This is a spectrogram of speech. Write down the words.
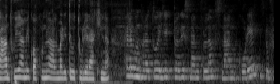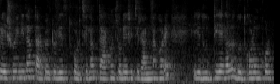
না ধুয়ে আমি কখনোই আলমারিতেও তুলে রাখি না। হ্যালো বন্ধুরা, তো এই যে একটু আগে স্নান করলাম, স্নান করে একটু ফ্রেশ হয়ে নিলাম, তারপর একটু রেস্ট করছিলাম। তো এখন চলে এসেছি রান্নাঘরে। এই যে দুধ দিয়ে গেল, দুধ গরম করব।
